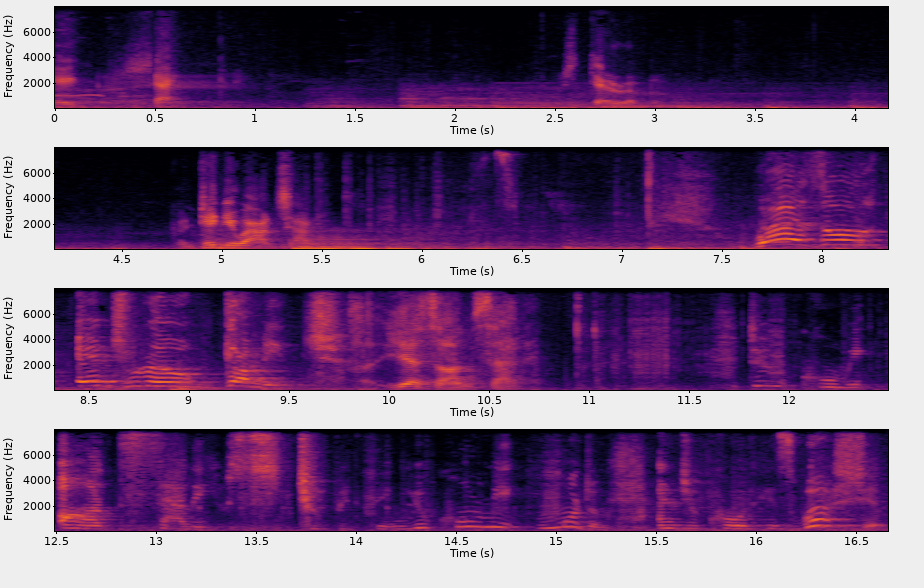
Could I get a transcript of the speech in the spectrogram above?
Exactly. It was terrible. Continue on, son. Worzel Edgerow Gummidge. Uh, yes, Aunt Sally. Don't call me Aunt Sally, you stupid thing. You call me Madam, and you call his worship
